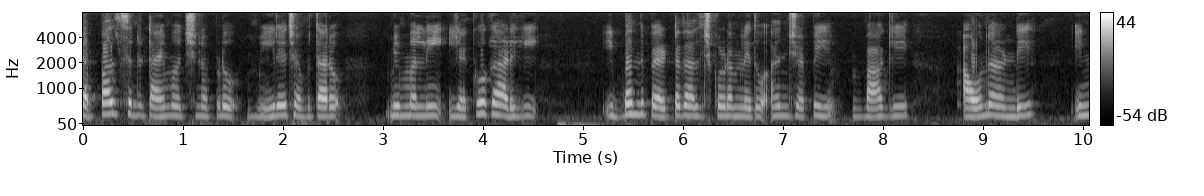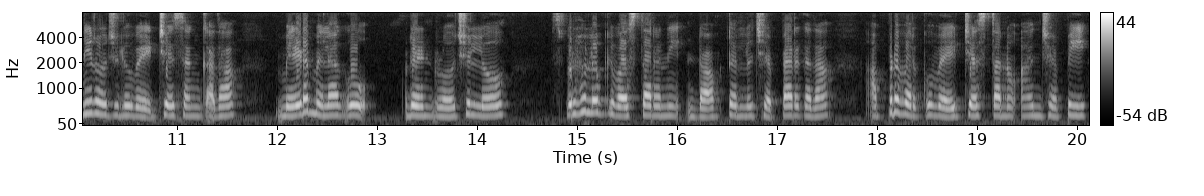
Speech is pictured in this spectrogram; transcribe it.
చెప్పాల్సిన టైం వచ్చినప్పుడు మీరే చెబుతారు. మిమ్మల్ని ఎక్కువగా అడిగి ఇబ్బంది పెట్టదలుచుకోవడం లేదు అని చెప్పి బాగి అవునా అండి? ఇన్ని రోజులు వెయిట్ చేశాం కదా. మేడం ఎలాగో రెండు రోజుల్లో స్పృహలోకి వస్తారని డాక్టర్లు చెప్పారు కదా. అప్పటి వరకు వెయిట్ చేస్తాను అని చెప్పి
